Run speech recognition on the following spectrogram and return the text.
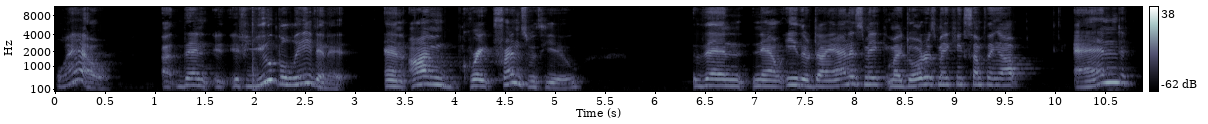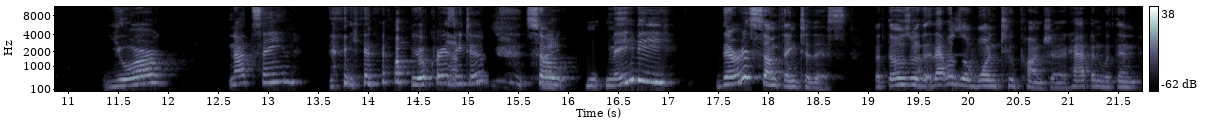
wow uh, then if you believe in it and i'm great friends with you then now either diana's making my daughter's making something up and you're not sane you know, you're crazy yeah. too. So right. maybe there is something to this. But those were the, that was a one-two punch, and it happened within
